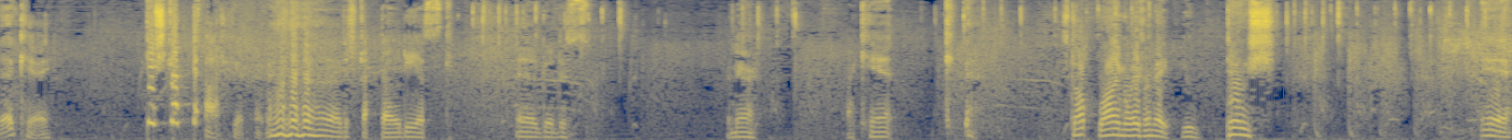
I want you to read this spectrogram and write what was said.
Okay. Destructo. Oh shit. Destructo disc. Oh goodness. Come here. I can't. Stop flying away from me, you douche. Yeah.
